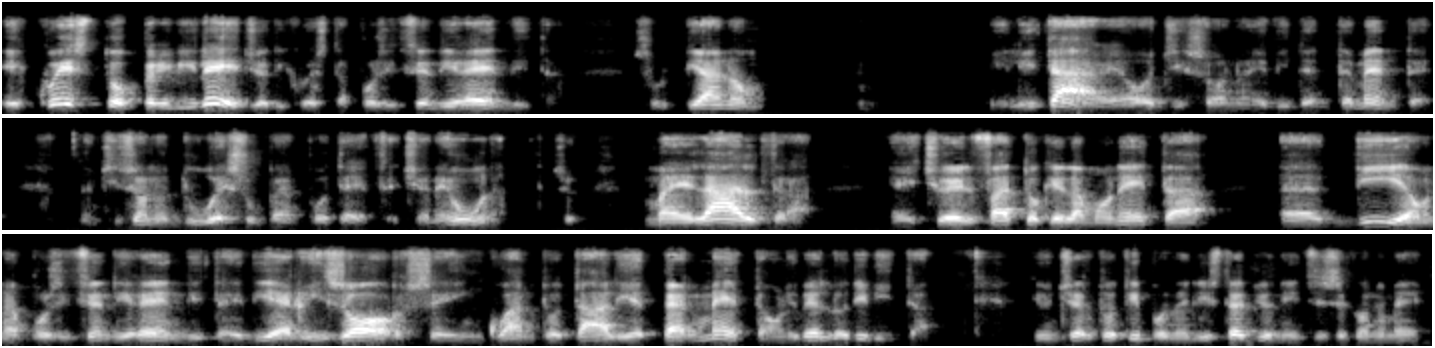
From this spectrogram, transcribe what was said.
E questo privilegio di questa posizione di rendita sul piano militare, oggi sono evidentemente, non ci sono due superpotenze, ce n'è una, ma è l'altra, e cioè il fatto che la moneta eh, dia una posizione di rendita e dia risorse in quanto tali e permetta un livello di vita di un certo tipo negli Stati Uniti, secondo me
